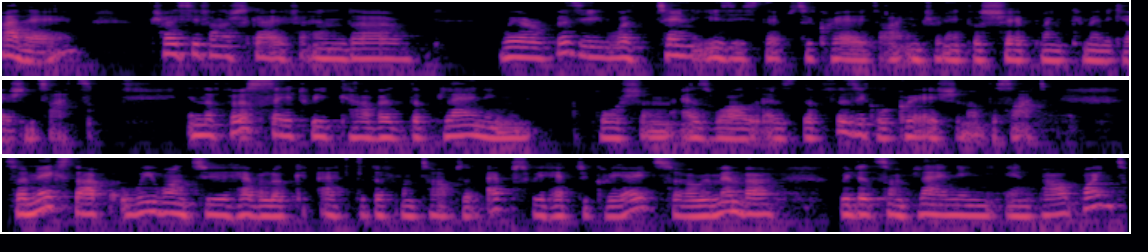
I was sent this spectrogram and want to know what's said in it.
Hi there, Tracy van der Schyff, and uh, we're busy with 10 easy steps to create our intranet with SharePoint communication sites. In the first set, we covered the planning portion as well as the physical creation of the site. So next up, we want to have a look at the different types of apps we have to create. So remember, we did some planning in PowerPoint.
